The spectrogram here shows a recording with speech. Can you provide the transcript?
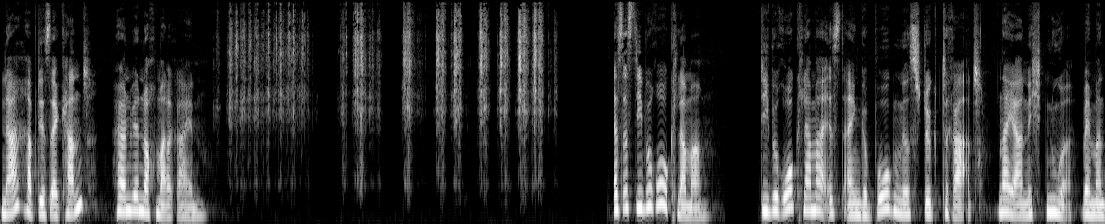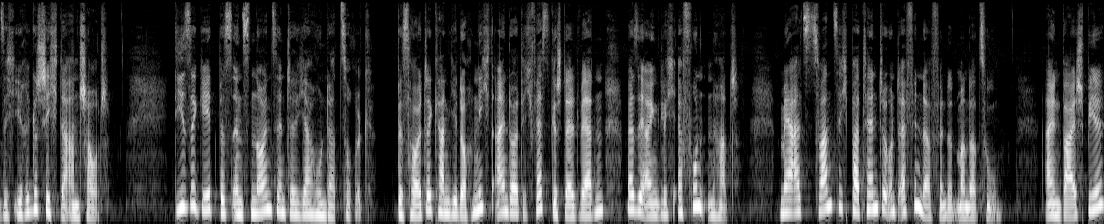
Na, habt ihr es erkannt? Hören wir nochmal rein. Es ist die Büroklammer. Die Büroklammer ist ein gebogenes Stück Draht. Naja, nicht nur, wenn man sich ihre Geschichte anschaut. Diese geht bis ins 19. Jahrhundert zurück. Bis heute kann jedoch nicht eindeutig festgestellt werden, wer sie eigentlich erfunden hat. Mehr als 20 Patente und Erfinder findet man dazu. Ein Beispiel,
